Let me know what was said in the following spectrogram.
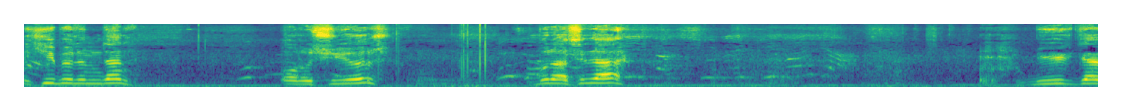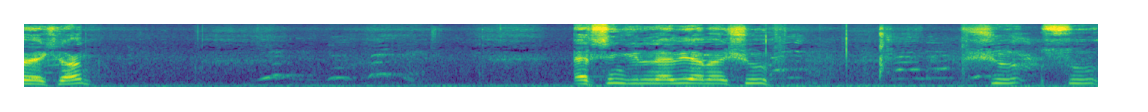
İki bölümden oluşuyor. Burası da büyük dev ekran. Ersin evi hemen şu şu su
